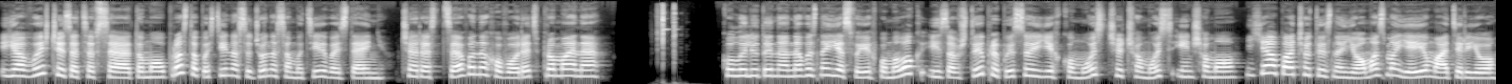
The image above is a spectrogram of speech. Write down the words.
Я вищий за це все, тому просто постійно сиджу на самоті весь день. Через це вони говорять про мене. Коли людина не визнає своїх помилок і завжди приписує їх комусь чи чомусь іншому. Я бачу, ти знайома з моєю матір'ю.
